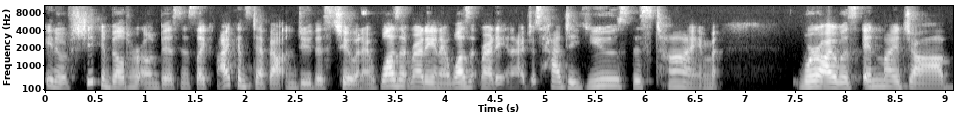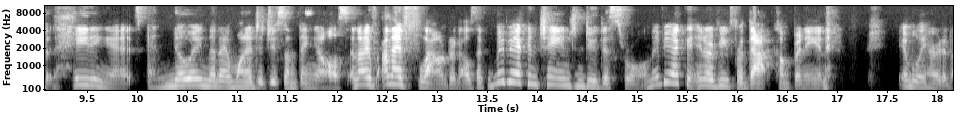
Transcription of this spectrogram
you know, if she can build her own business, like I can step out and do this too. And I wasn't ready and I wasn't ready. And I just had to use this time where I was in my job but hating it and knowing that I wanted to do something else. And I've and I floundered. I was like, maybe I can change and do this role. Maybe I can interview for that company. And Emily heard it.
